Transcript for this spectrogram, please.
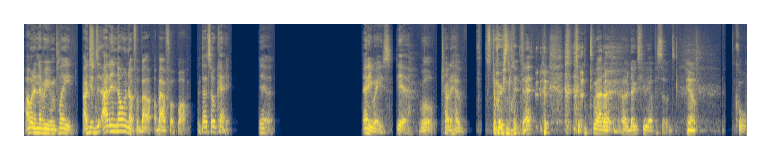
I would have never even played. I just I didn't know enough about about football. That's okay. Yeah. Anyways, yeah, we'll try to have stories like that throughout our, our next few episodes. Yeah. Cool.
